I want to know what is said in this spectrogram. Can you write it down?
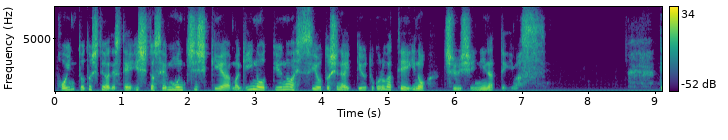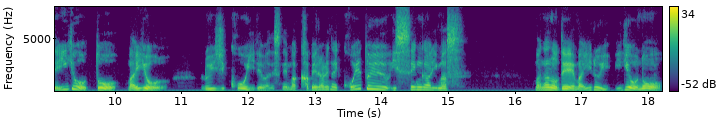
ポイントとしてはですね、医師の専門知識や、ま、技能っていうのは必要としないっていうところが定義の中心になってきます。で、医療と、まあ、医療類似行為ではですね、まあ、壁られない声という一線があります。まあ、なので、まあ、医類、医療の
